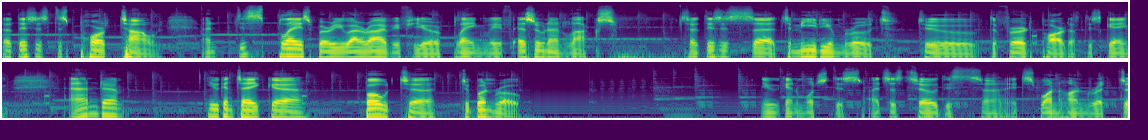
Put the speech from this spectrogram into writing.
so this is this port town, and this place where you arrive if you're playing with Esuna and Lux. So this is uh, the medium route to the third part of this game. And um, you can take a boat uh, to Bonro. You can watch this. I just show this. Uh, it's 100 uh,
